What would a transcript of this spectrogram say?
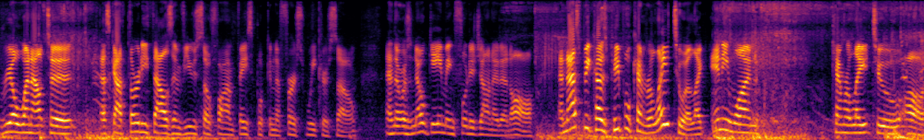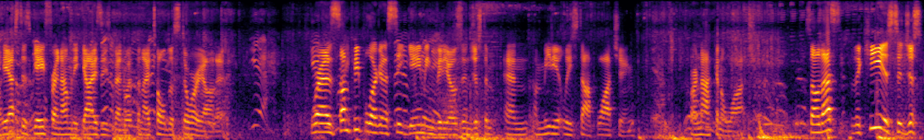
reel went out to, that's got 30,000 views so far on Facebook in the first week or so. And there was no gaming footage on it at all. And that's because people can relate to it. Like anyone can relate to, oh, he asked his gay friend how many guys he's been with, and I told the story on it. Whereas some people are going to see gaming videos and just and immediately stop watching. Or not going to watch. So that's, the key is to just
